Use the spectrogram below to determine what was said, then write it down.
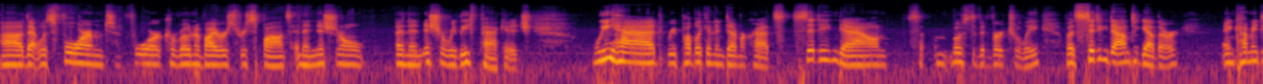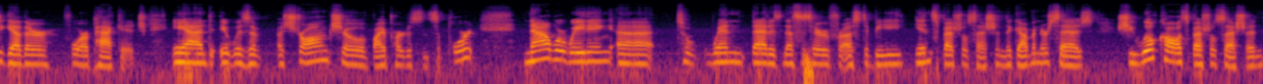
uh, that was formed for coronavirus response and initial an initial relief package, we had Republican and Democrats sitting down, most of it virtually, but sitting down together and coming together for a package. And it was a, a strong show of bipartisan support. Now we're waiting uh, to when that is necessary for us to be in special session. The governor says she will call a special session,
